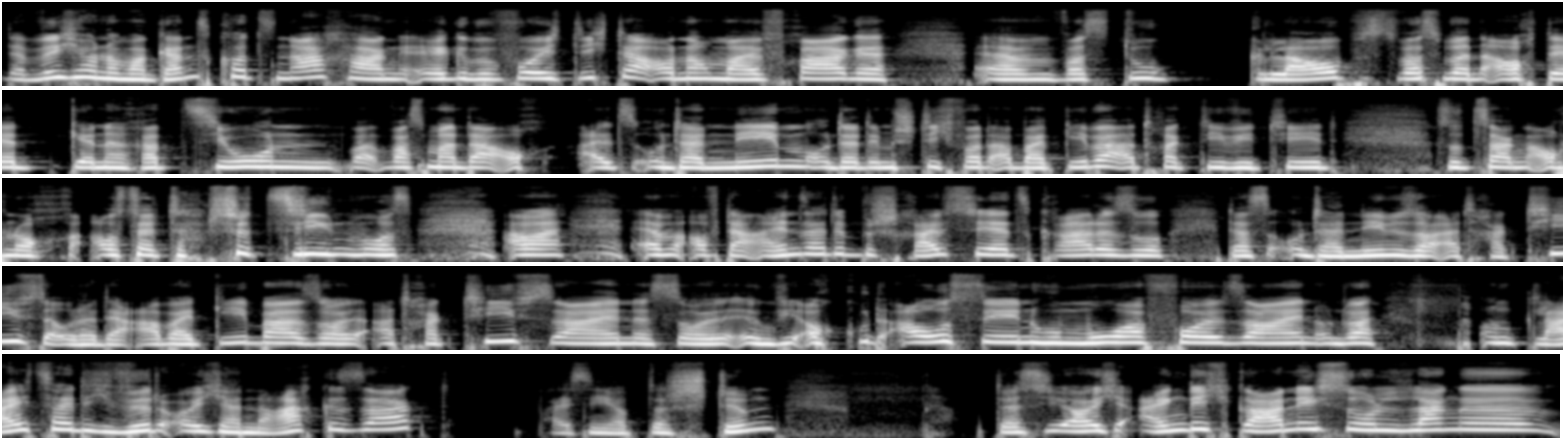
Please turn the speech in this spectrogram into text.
Da will ich auch noch mal ganz kurz nachhaken, Elke, bevor ich dich da auch noch mal frage, ähm, was du glaubst, was man auch der Generation, was man da auch als Unternehmen unter dem Stichwort Arbeitgeberattraktivität sozusagen auch noch aus der Tasche ziehen muss. Aber ähm, auf der einen Seite beschreibst du jetzt gerade so, das Unternehmen soll attraktiv sein oder der Arbeitgeber soll attraktiv sein, es soll irgendwie auch gut aussehen, humorvoll sein und was. Und gleichzeitig wird euch ja nachgesagt, weiß nicht, ob das stimmt, dass ihr euch eigentlich gar nicht so lange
